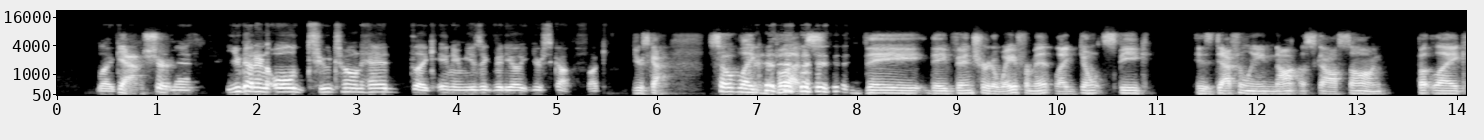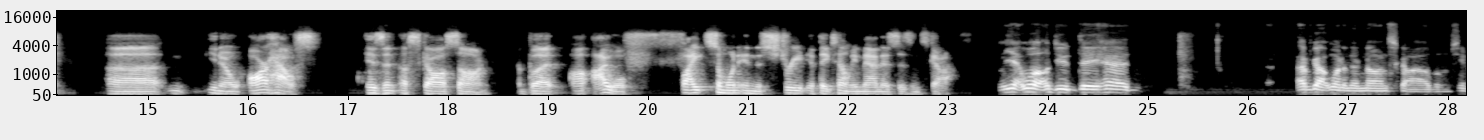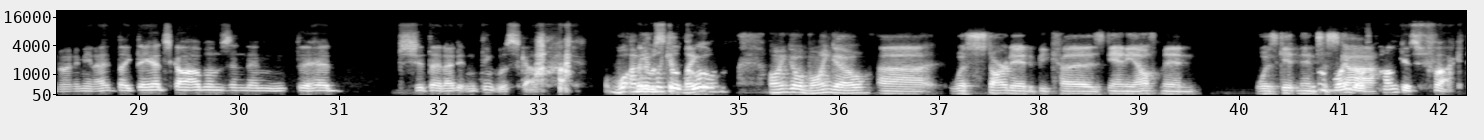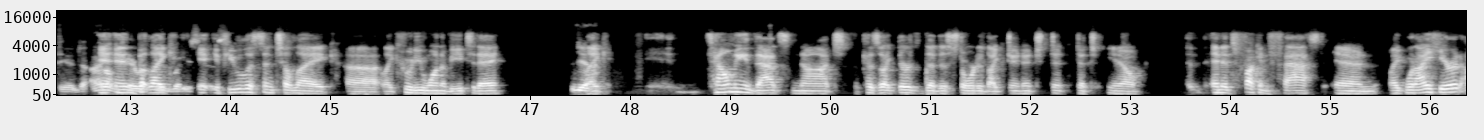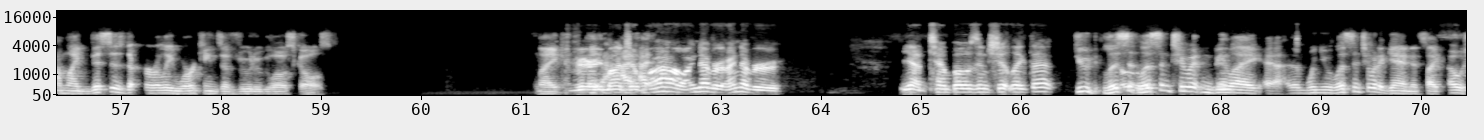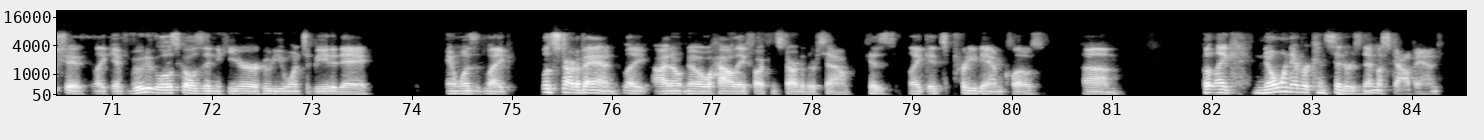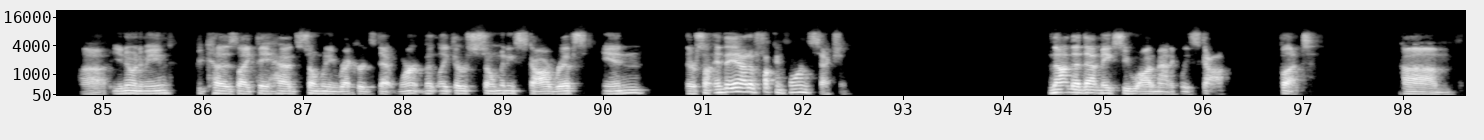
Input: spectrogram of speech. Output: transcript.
like yeah, sure, man you got an old two-tone head like in a music video you're ska fuck Dear Scott. So like, but they they ventured away from it. Like, Don't Speak is definitely not a ska song, but like, uh, you know, Our House isn't a ska song. But I, I will fight someone in the street if they tell me Madness isn't ska. Yeah, well, dude, they had. I've got one of their non-ska albums. You know what I mean? I like they had ska albums, and then they had shit that I didn't think was ska. Well, I mean, it was look at like cool. Oingo Boingo uh, was started because Danny Elfman was getting into Boingo's ska. punk as fuck, dude. I don't And, and- care but like, if you listen to like, uh, like, who do you want to be today? yeah, Like, tell me that's not because like there's the distorted like, you know, and it's fucking fast. And like when I hear it, I'm like, this is the early workings of Voodoo Glow Skulls. Like very I- much. I- wow, I never, I never. Yeah, tempos and shit like that. dude listen Totally. listen to it and be Yeah. like uh, when you listen to it again it's like oh shit like if voodoo glow skulls didn't hear who do you want to be today and was like let's start a band like i don't know how they fucking started their sound because like it's pretty damn close um but like no one ever considers them a ska band uh you know what i mean because like they had so many records that weren't but like there's so many ska riffs in their song and they had a fucking horn section not that that makes you automatically ska but um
